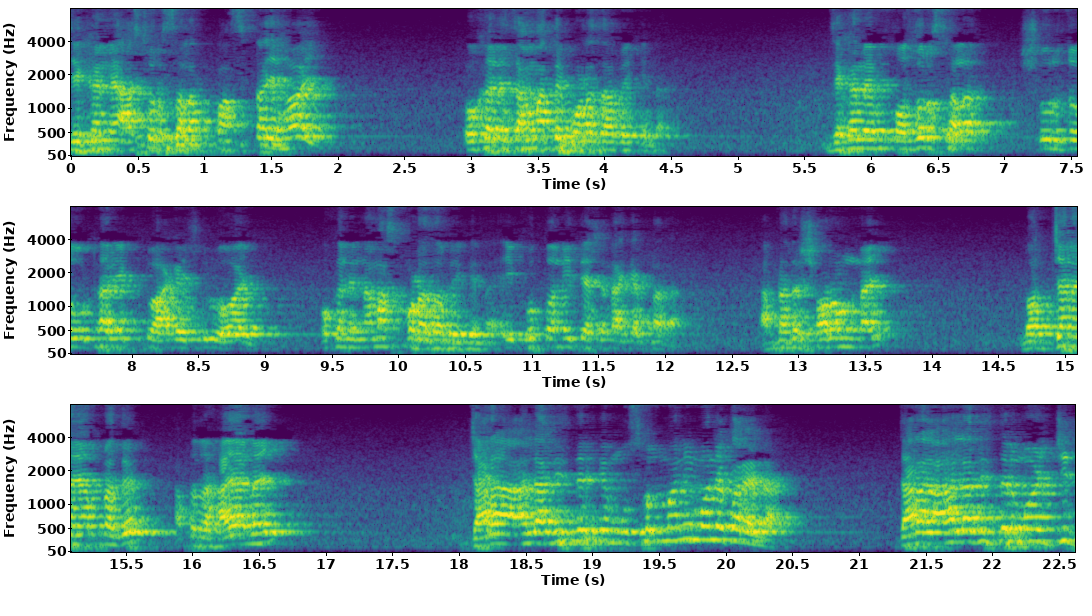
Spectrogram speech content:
যেখানে আসর, সালাত পাঁচটায় হয়, ওখানে জামাতে পড়া যাবে কিনা? যেখানে ফজর, সালাত সূর্য ওঠার একটু আগে শুরু হয়, ওখানে নামাজ পড়া যাবে কিনা? এই ফতোয়া নিতে আসেন আগে আপনারা। আপনাদের স্মরণ নাই? লজ্জা নাই আপনাদের? আপনাদের হায়া নাই? যারা আহলাদিসদেরকে মুসলমানই মনে করে না, যারা আহলাদিসদের মসজিদ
